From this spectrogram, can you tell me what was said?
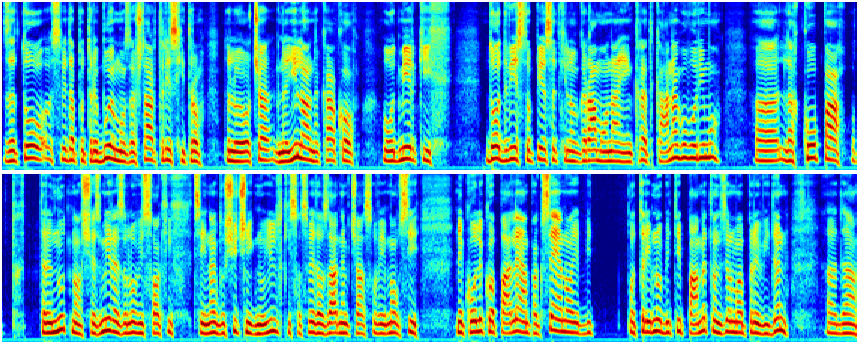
Zato seveda potrebujemo za štart res hitro delujoča gnojila, nekako v odmerkih do 250 kg naenkrat kana govorimo. Uh, lahko pa ob trenutno še zmeraj zelo visokih cenah dušičnih gnojil, ki so seveda v zadnjem času, vemo, vsi nekoliko padle, ampak vseeno je bit, potrebno biti pameten oziroma previden, da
